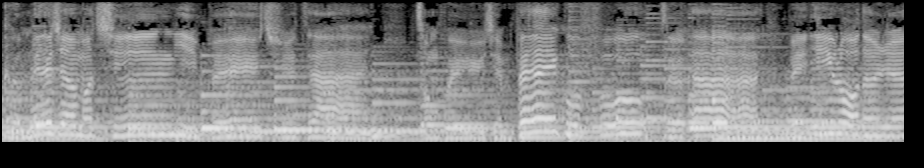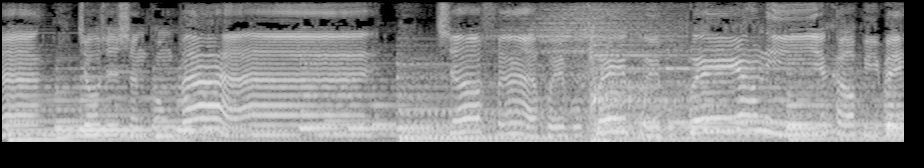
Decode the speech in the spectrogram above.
可没这么轻易被取代，总会遇见被辜负的爱，被遗落的人就只剩空白。这份爱会不会会不会让你也好疲惫？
